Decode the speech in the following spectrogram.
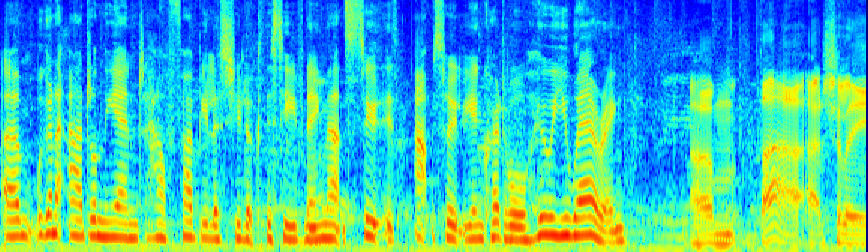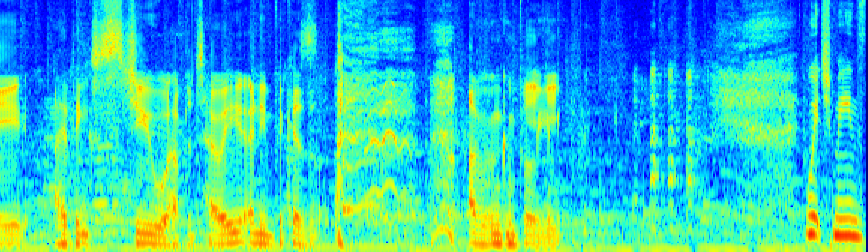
Um, we're going to add on the end how fabulous you look this evening. That suit is absolutely incredible. Who are you wearing? Um, that actually, I think Stu will have to tell you, only because I've gone completely. Which means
